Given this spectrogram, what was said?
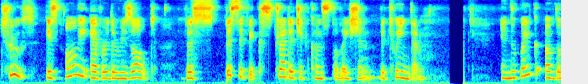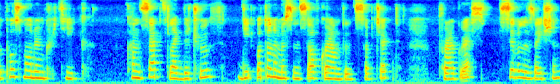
truth is only ever the result of a specific strategic constellation between them. In the wake of the postmodern critique, concepts like the truth, the autonomous and self-grounded subject, progress, civilization,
